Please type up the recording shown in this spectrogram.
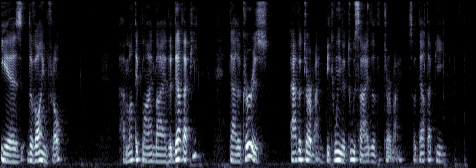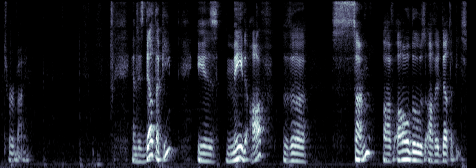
is the volume flow uh, multiplied by the delta P that occurs at the turbine between the two sides of the turbine. So delta P turbine. And this delta P is made of the sum of all those other delta P's.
